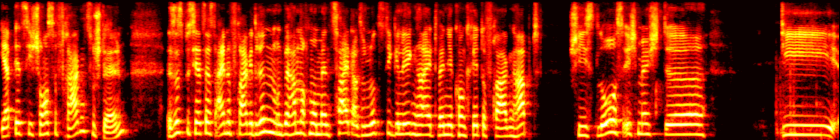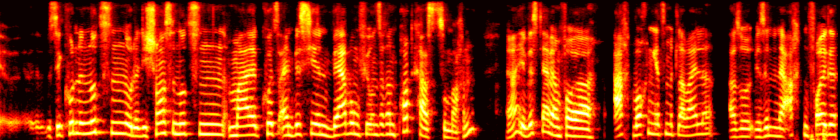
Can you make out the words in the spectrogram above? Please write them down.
Ihr habt jetzt die Chance, Fragen zu stellen. Es ist bis jetzt erst eine Frage drin und wir haben noch einen Moment Zeit, also nutzt die Gelegenheit, wenn ihr konkrete Fragen habt, schießt los. Ich möchte die Sekunde nutzen oder die Chance nutzen, mal kurz ein bisschen Werbung für unseren Podcast zu machen. Ja, ihr wisst ja, wir haben vor acht Wochen jetzt mittlerweile, also wir sind in der achten Folge,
